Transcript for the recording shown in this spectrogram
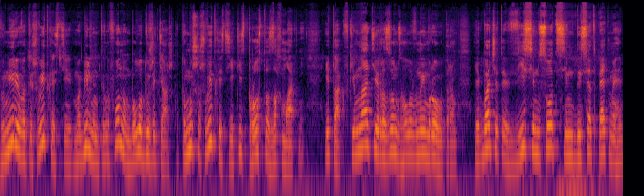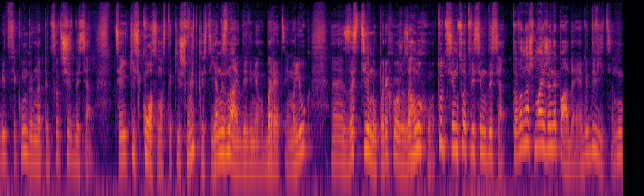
вимірювати швидкості мобільним телефоном було дуже тяжко, тому що швидкості якісь просто захмарні. І так, в кімнаті разом з головним роутером, як бачите, 875 Мбіт в секунду на 560. Це якийсь космос, такі швидкості. Я не знаю, де він його бере, цей малюк. Е, За стіну перехожу, за глуху. Тут 780. Та вона ж майже не падає. Ви дивіться, ну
